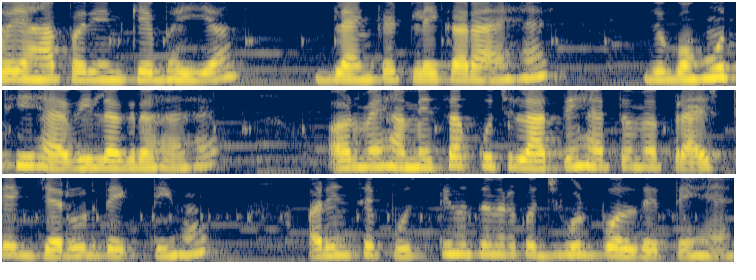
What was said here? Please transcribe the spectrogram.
सो यहाँ पर इनके भैया ब्लैंकेट लेकर आए हैं जो बहुत ही हैवी लग रहा है। और मैं हमेशा कुछ लाते हैं तो मैं प्राइस टैग ज़रूर देखती हूँ और इनसे पूछती हूँ तो मेरे को झूठ बोल देते हैं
